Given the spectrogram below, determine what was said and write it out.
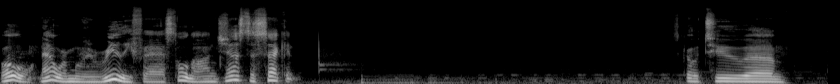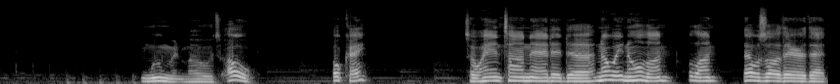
Oh, now we're moving really fast. Hold on just a second. Let's go to um, movement modes. Oh, okay. So Anton added, uh, no, wait, no, hold on, hold on. That was all there that,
